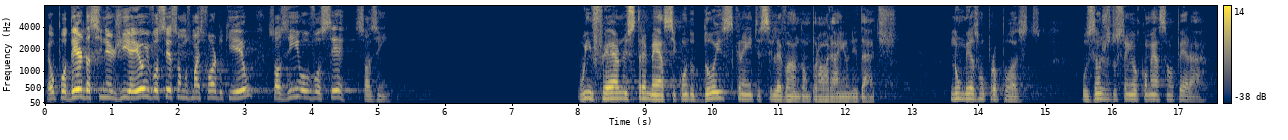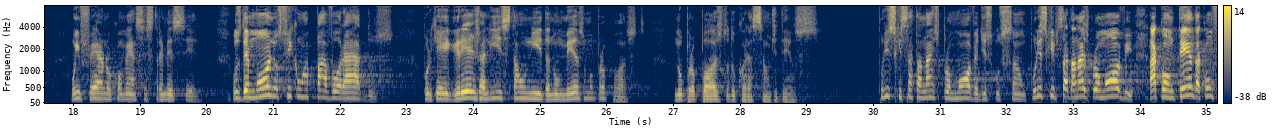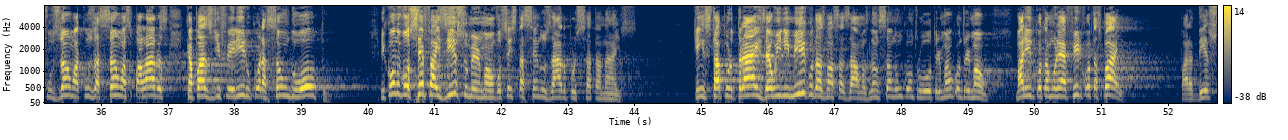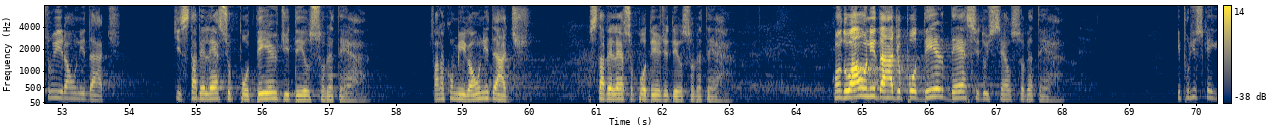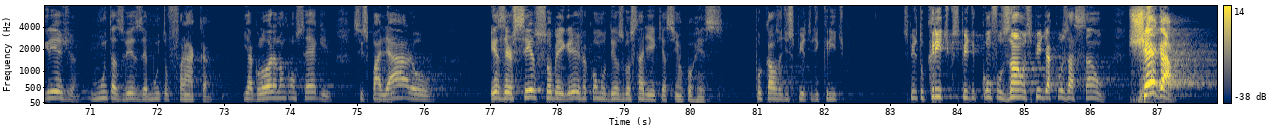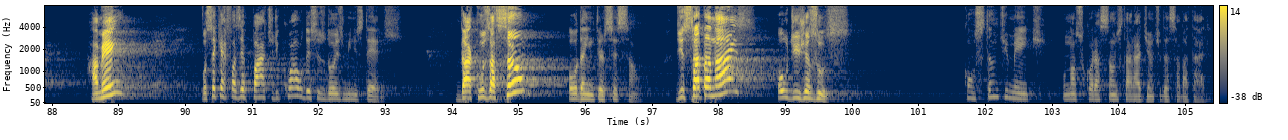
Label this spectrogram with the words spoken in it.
É o poder da sinergia. Eu e você somos mais fortes do que eu sozinho ou você sozinho. O inferno estremece quando dois crentes se levantam para orar em unidade, no mesmo propósito. Os anjos do Senhor começam a operar o inferno começa a estremecer. Os demônios ficam apavorados, porque a igreja ali está unida no mesmo propósito, no propósito do coração de Deus. Por isso que Satanás promove a discussão, por isso que Satanás promove a contenda, a confusão, a acusação, as palavras capazes de ferir o coração do outro. E quando você faz isso, meu irmão, você está sendo usado por Satanás. Quem está por trás é o inimigo das nossas almas, lançando um contra o outro, irmão contra irmão, marido contra mulher, filho contra pai, para destruir a unidade que estabelece o poder de Deus sobre a terra. Fala comigo, a unidade estabelece o poder de Deus sobre a terra. Quando há unidade, o poder desce dos céus sobre a terra. E por isso que a igreja muitas vezes é muito fraca e a glória não consegue se espalhar ou exercer sobre a igreja como Deus gostaria que assim ocorresse, por causa de espírito de crítica, espírito crítico, espírito de confusão, espírito de acusação. Chega! Amém? Você quer fazer parte de qual desses dois ministérios? Da acusação ou da intercessão? De Satanás ou de Jesus? Constantemente o nosso coração estará diante dessa batalha.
